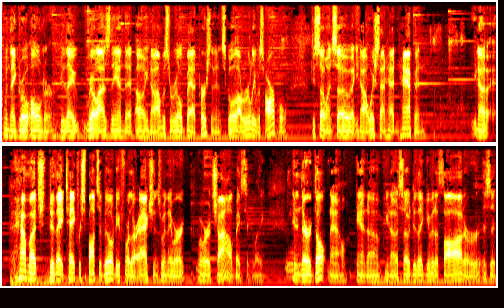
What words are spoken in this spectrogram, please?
when they grow older. Do they realize then that, oh, you know, I was a real bad person in school. I really was horrible to so and so. You know, I wish that hadn't happened. You know, how much do they take responsibility for their actions when they were were a child, basically, Yeah. and they're adult now? And um, you know, so do they give it a thought, or is it?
